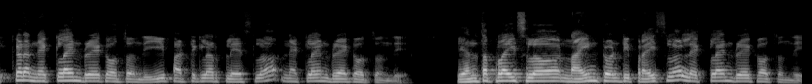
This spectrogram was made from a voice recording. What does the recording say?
ఇక్కడ నెక్ లైన్ బ్రేక్ అవుతుంది. ఈ పర్టికులర్ ప్లేస్లో నెక్ లైన్ బ్రేక్ అవుతుంది. ఎంత ప్రైస్లో? నైన్ ట్వంటీ ప్రైస్లో లెక్ లైన్ బ్రేక్ అవుతుంది.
